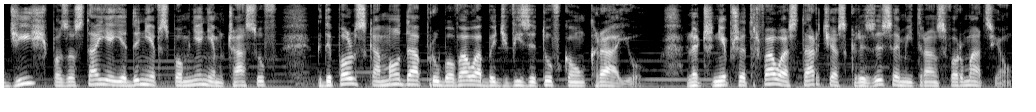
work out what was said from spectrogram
Dziś pozostaje jedynie wspomnieniem czasów, gdy polska moda próbowała być wizytówką kraju, lecz nie przetrwała starcia z kryzysem i transformacją.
